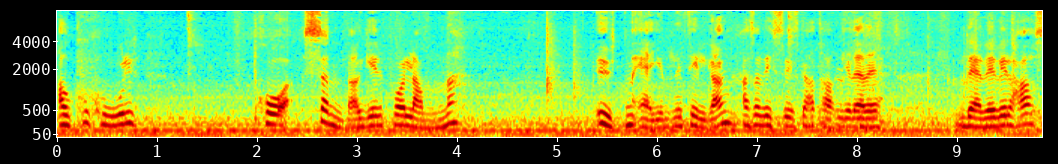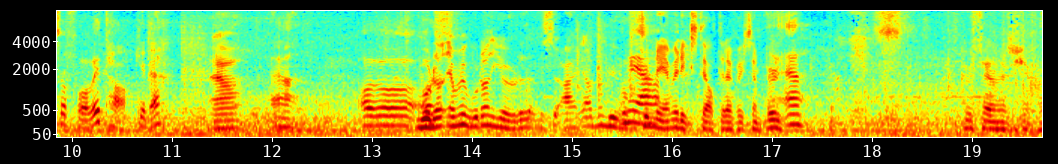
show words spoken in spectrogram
alkohol på søndager på landet uten egentlig tilgang. Altså hvis vi skal ha tak i det vi, det vi vil ha, så får vi tak i det. Ja. Ja. Og, og, Hvordan, ja, men hvordan gjør du det? Hvis du er, ja, når du går på jeg- turné med Riksteatret, f.eks. ja. Skal vi se om jeg skal kjøpe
